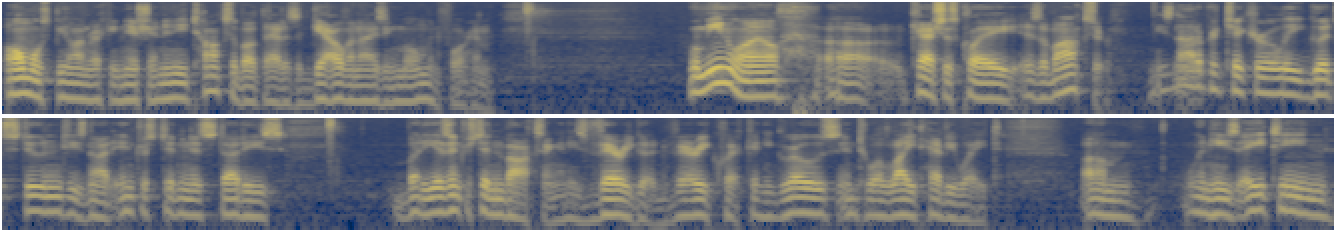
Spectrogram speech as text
almost beyond recognition. And he talks about that as a galvanizing moment for him. Well, meanwhile, uh, Cassius Clay is a boxer. He's not a particularly good student. He's not interested in his studies, but he is interested in boxing, and he's very good, very quick, and he grows into a light heavyweight. Um, when he's 18,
